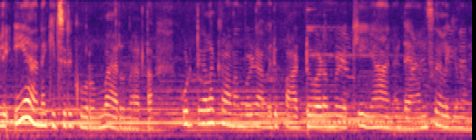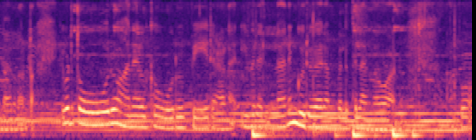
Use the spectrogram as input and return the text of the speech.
അതുപോലെ ഈ ആനയ്ക്ക് ഇച്ചിരി കുറുമ്പായിരുന്നു കേട്ടോ. കുട്ടികളെ കാണുമ്പോൾ അവർ പാട്ട് പാടുമ്പോഴൊക്കെ ഈ ആന ഡാൻസ് കളിക്കുന്നുണ്ടായിരുന്നു കേട്ടോ. ഇവിടുത്തെ ഓരോ ആനകൾക്കും ഓരോ പേരാണ്. ഇവരെല്ലാവരും ഗുരുവായൂർ അമ്പലത്തിൽ അംഗമാണ് അപ്പോൾ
